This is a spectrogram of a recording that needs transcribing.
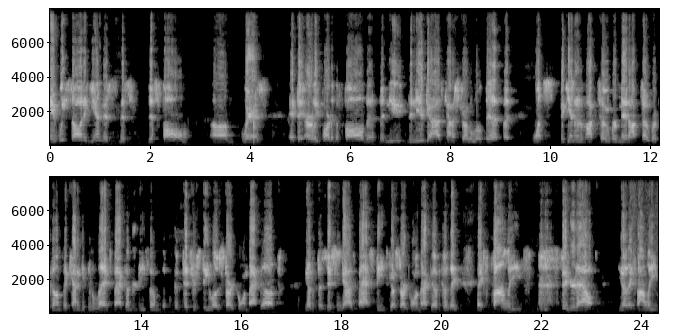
and we saw it again this this this fall. Um, whereas at the early part of the fall, the, the new the new guys kind of struggle a little bit, but once beginning of October, mid October comes, they kind of get their legs back underneath them. The, the pitchers' velos start going back up. You know, the position guys' bat speeds go start going back up because they they finally figured out. You know, they finally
